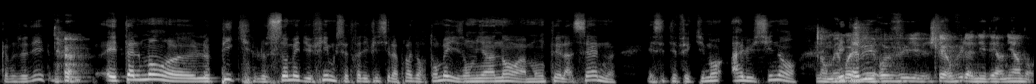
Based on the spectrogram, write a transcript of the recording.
comme je dis, est tellement euh, le pic, le sommet du film que c'est très difficile après de retomber. Ils ont mis un an à monter la scène et c'est effectivement hallucinant. Non, mais, Mais moi, je l'ai vu- revu, revu l'année dernière dans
